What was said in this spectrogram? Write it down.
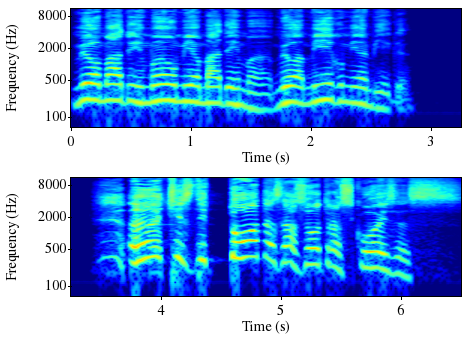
meu amado irmão, minha amada irmã, meu amigo, minha amiga, antes de todas as outras coisas,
